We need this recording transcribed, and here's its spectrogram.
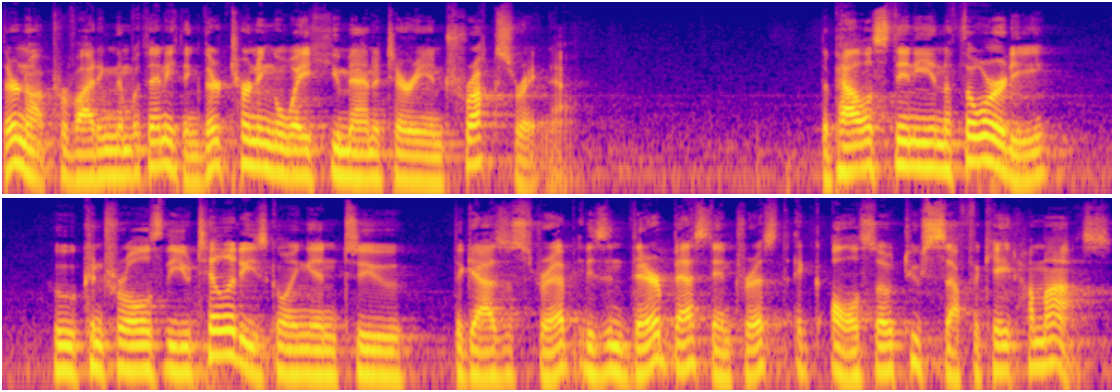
They're not providing them with anything. They're turning away humanitarian trucks right now. The Palestinian Authority, who controls the utilities going into the Gaza Strip, it is in their best interest also to suffocate Hamas.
